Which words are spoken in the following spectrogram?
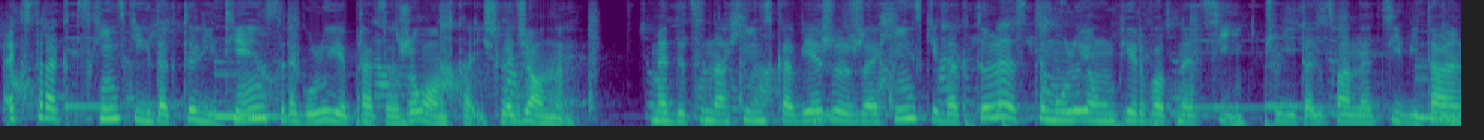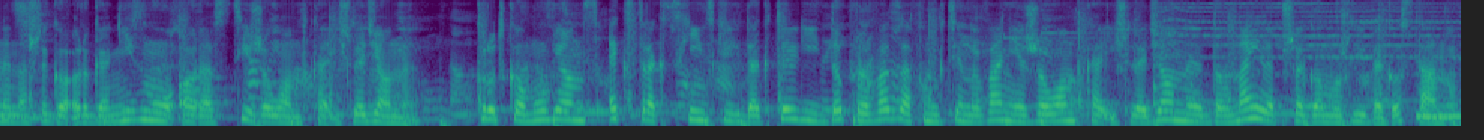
Ekstrakt z chińskich daktyli Tiens reguluje pracę żołądka i śledziony. Medycyna chińska wierzy, że chińskie daktyle stymulują pierwotne ci, czyli tzw. ci witalne naszego organizmu oraz ci żołądka i śledziony. Krótko mówiąc, ekstrakt z chińskich daktyli doprowadza funkcjonowanie żołądka i śledziony do najlepszego możliwego stanu.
